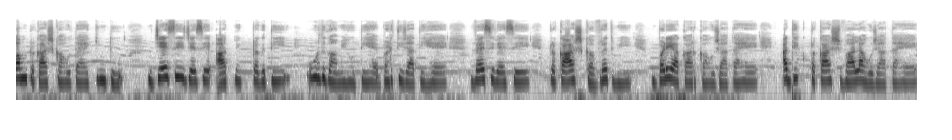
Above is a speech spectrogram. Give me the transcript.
कम प्रकाश का होता है, किंतु जैसे जैसे आत्मिक प्रगति ऊर्धगामी होती है, बढ़ती जाती है, वैसे वैसे प्रकाश का व्रत भी बड़े आकार का हो जाता है, अधिक प्रकाश वाला हो जाता है,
